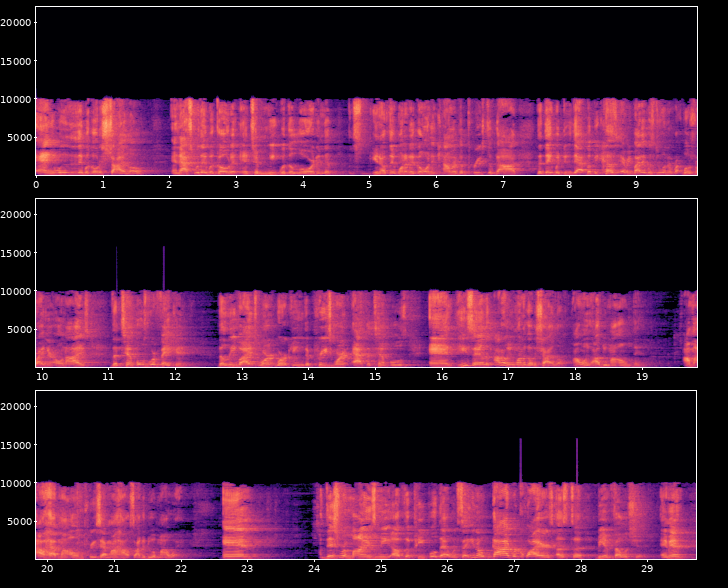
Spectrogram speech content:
annually. That they would go to Shiloh, and that's where they would go to and to meet with the Lord and the you know if they wanted to go and encounter the priest of God that they would do that. But because everybody was doing was right in their own eyes, the temples were vacant the Levites weren't working, the priests weren't at the temples, and he's saying, Look, I don't even want to go to Shiloh. I want, I'll do my own thing. i will have my own priest at my house so I can do it my way. And this reminds me of the people that would say, you know, God requires us to be in fellowship. Amen?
